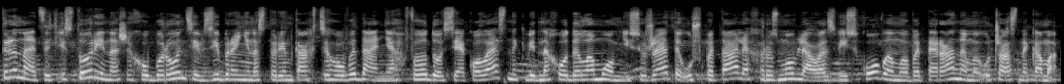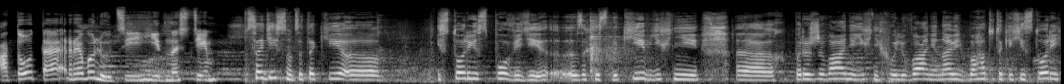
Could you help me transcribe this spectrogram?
13 історій наших оборонців зібрані на сторінках цього видання. Феодосія Колесник віднаходила мовні сюжети у шпиталях, розмовляла з військовими, ветеранами, учасниками АТО та революції гідності. Це дійсно це такі. Е... Історії сповіді е, захисників, їхні е, переживання, їхні хвилювання, навіть багато таких історій,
